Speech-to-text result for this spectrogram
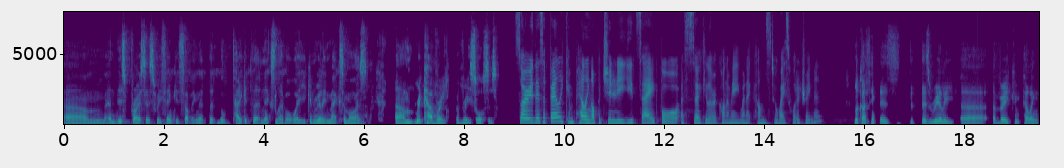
Um, and this process, we think, is something that, that will take it to that next level where you can really maximize um, recovery of resources. So there's a fairly compelling opportunity, you'd say, for a circular economy when it comes to wastewater treatment. Look, I think there's there's really uh, a very compelling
